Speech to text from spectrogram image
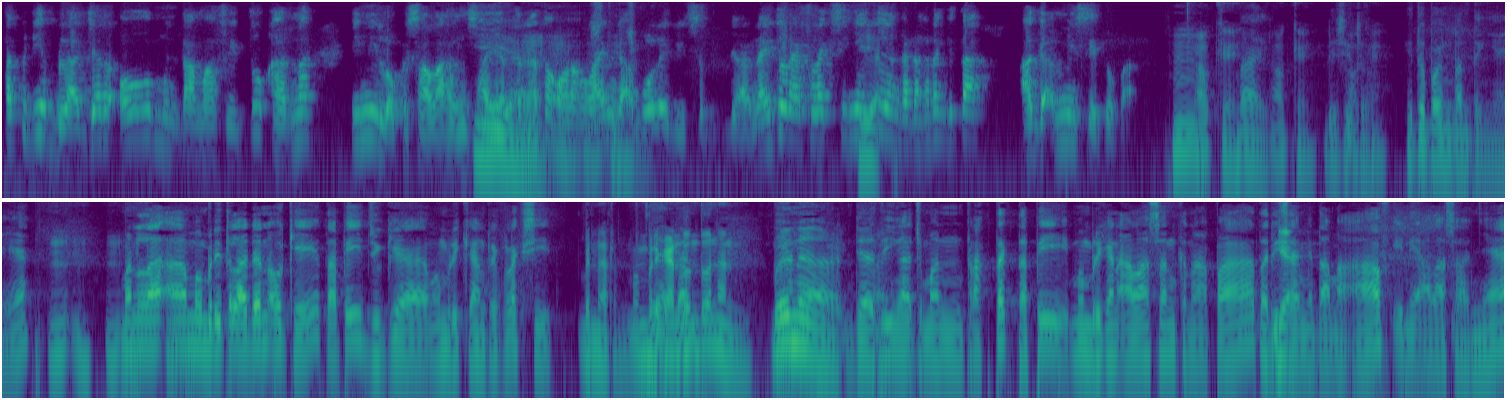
tapi dia belajar oh minta maaf itu karena ini loh kesalahan saya. Iya, Ternyata iya, orang lain nggak boleh disebut. Nah itu refleksinya itu Iya. yang kadang-kadang kita agak miss itu pak. Hmm, Oke. Baik. Oke. Di situ. Oke. Itu poin pentingnya ya. Mm, mm, mm, Menela- mm. memberi teladan oke, tapi juga memberikan refleksi. Benar, memberikan Iya kan? tuntunan. Benar. Baik, Jadi nggak cuman praktek tapi memberikan alasan kenapa tadi Iya. saya minta maaf, ini alasannya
